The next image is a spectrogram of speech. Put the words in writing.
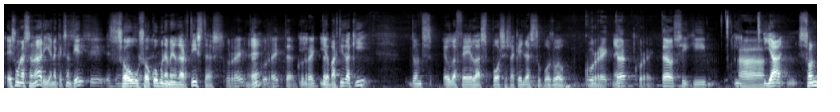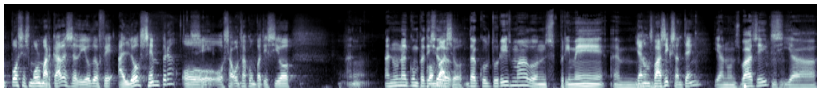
és un escenari, en aquest sentit, Sí, sí, sou, sou com una mena d'artistes. Correcte, correcte, correcte. I, I a partir d'aquí, doncs, heu de fer les poses aquelles, suposo... correcte, Eh? correcte, o sigui... I, Uh, hi ha, són poses molt marcades, és a dir, heu de fer allò sempre o, Sí. o segons la competició... en, en una Com competició de, de culturisme, doncs primer... Em, Hi ha uns bàsics, entenc? hi ha uns bàsics, hi ha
